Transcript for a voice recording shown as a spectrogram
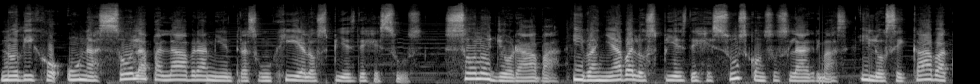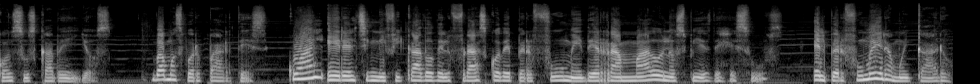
No dijo una sola palabra mientras ungía los pies de Jesús solo lloraba y bañaba los pies de Jesús con sus lágrimas y los secaba con sus cabellos. Vamos por partes. ¿Cuál era el significado del frasco de perfume derramado en los pies de Jesús? El perfume era muy caro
